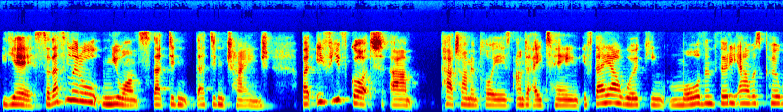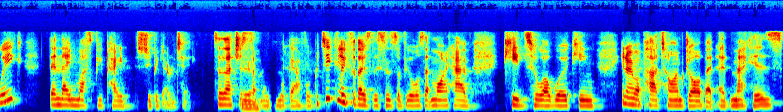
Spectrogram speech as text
Yeah, so that's a little nuance that didn't that didn't change. But if you've got um, part-time employees under 18, if they are working more than 30 hours per week, then they must be paid super guarantee. So that's just yeah. something to look out for, particularly for those listeners of yours that might have kids who are working, you know, a part-time job at, at Macca's.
